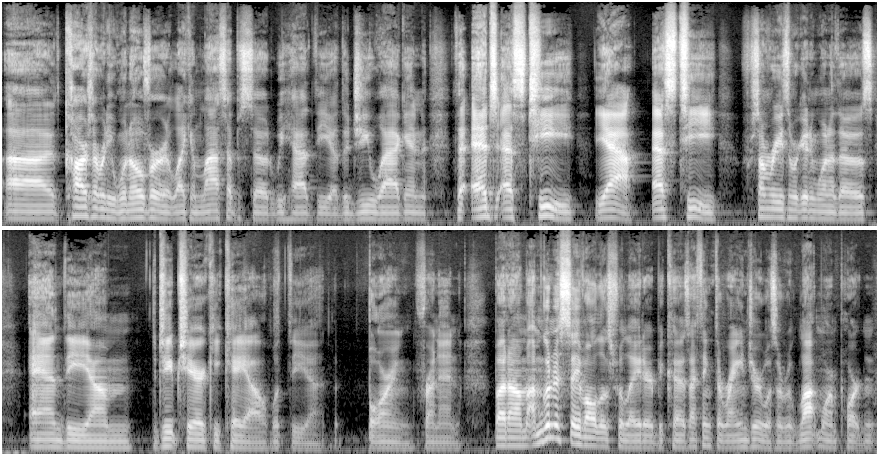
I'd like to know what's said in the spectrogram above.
Uh, cars already went over. Like in last episode, we had the uh, the G wagon, the Edge ST. Yeah, ST for some reason, we're getting one of those, and the um, the Jeep Cherokee KL with the, uh, the boring front end. But um, I'm going to save all those for later because I think the Ranger was a lot more important,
